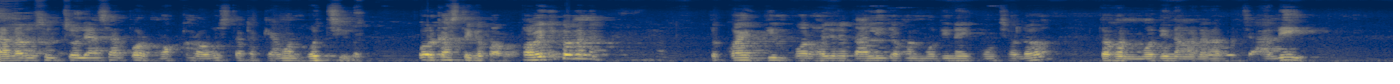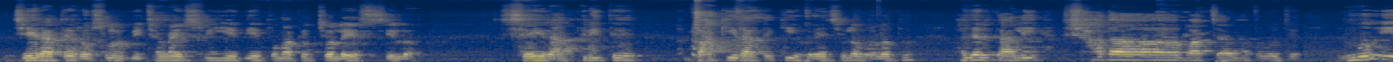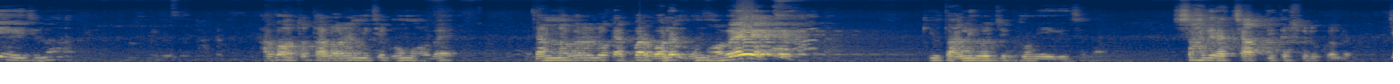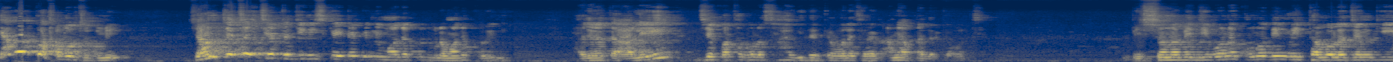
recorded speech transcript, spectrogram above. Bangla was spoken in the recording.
আল্লাহ রসুল চলে আসার পর মক্কার অবস্থাটা কেমন হচ্ছিল? ওর কাছ থেকে পাবো। পাবে কি পাবে না? তো কয়েকদিন পর হজরত আলী যখন মদিনায় পৌঁছলো, তখন মদিনাওয়ালারা বলছে, আলী, যে রাতে রসুল বিছানায় শুইয়ে দিয়ে তোমাকে চলে এসেছিল, সেই রাত্রিতে বাকি রাতে কি হয়েছিল বলো তো? হজরত আলী সাদা বাচ্চার মতো বলছে, ঘুমিয়ে গেছিলাম আগে অত তালোয়ারের নিচে ঘুম হবে। জামনগরের লোক একবার বলেন, ঘুম হবে? কিন্তু আলী বলছে ঘুমিয়ে গেছিলাম সাহাবিরা চাপ দিতে শুরু করলেন। কেমন কথা বলছো তুমি? জানতে চাইছি একটা জিনিসকে, এটাকে নিয়ে মজা করি বলে মজা করিনি। হজরত আলী যে কথাগুলো সাহাবিদেরকে বলেছিলেন, আমি আপনাদেরকে বলছি। বিশ্বনবী জীবনে কোনোদিন মিথ্যা বলেছেন কি?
